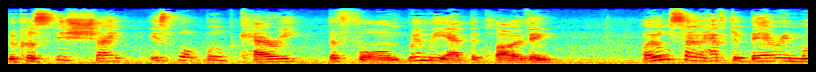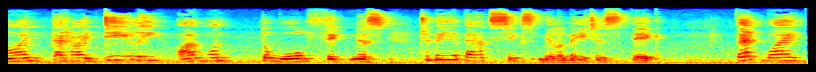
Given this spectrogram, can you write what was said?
because this shape is what will carry the form when we add the clothing. I also have to bear in mind that ideally I want the wall thickness to be about 6 millimeters thick. That way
